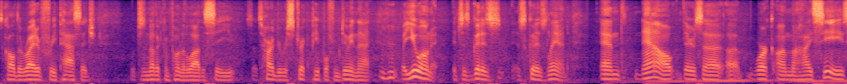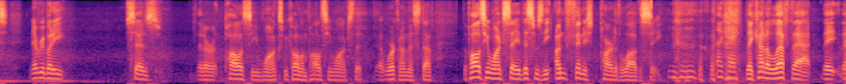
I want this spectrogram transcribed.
It's called the right of free passage, which is another component of the law of the sea. So it's hard to restrict people from doing that Mm-hmm. but you own it. It's as good as as good as land. And now there's a, a work on the high seas, and everybody says that are policy wonks. We call them policy wonks that, that work on this stuff. The policy wonks say this was the unfinished part of the law of the sea. Mm-hmm. Okay. They kind of left that. They they,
